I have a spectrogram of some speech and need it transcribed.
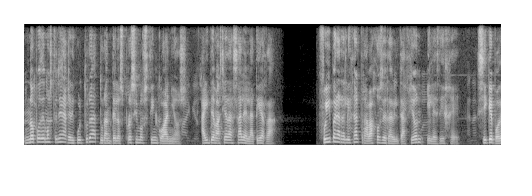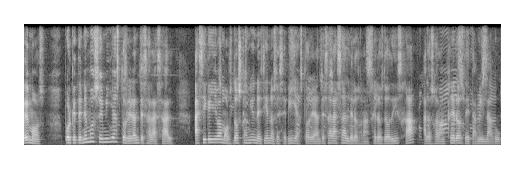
no podemos tener agricultura durante los próximos cinco años hay demasiada sal en la tierra. Fui para realizar trabajos de rehabilitación y les dije, sí que podemos, porque tenemos semillas tolerantes a la sal. Así que llevamos dos camiones llenos de semillas tolerantes a la sal de los granjeros de Odisha a los granjeros de Tamil Nadu.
